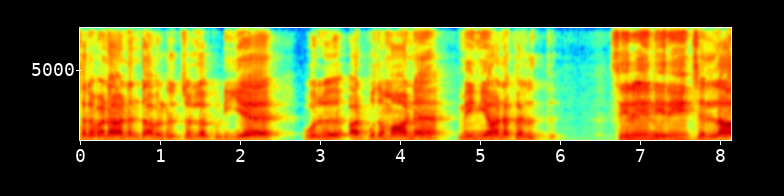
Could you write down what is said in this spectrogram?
சரவணானந்தா அவர்கள் சொல்லக்கூடிய ஒரு அற்புதமான மெய்ஞான கருத்து. சிறு நெறி செல்லா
